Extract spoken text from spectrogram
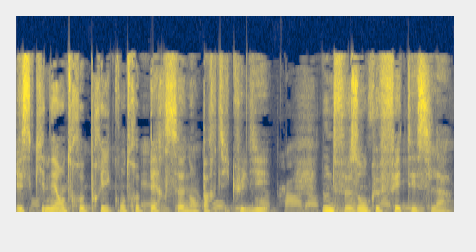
et ce qui n'est entrepris contre personne en particulier. Nous ne faisons que fêter cela.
